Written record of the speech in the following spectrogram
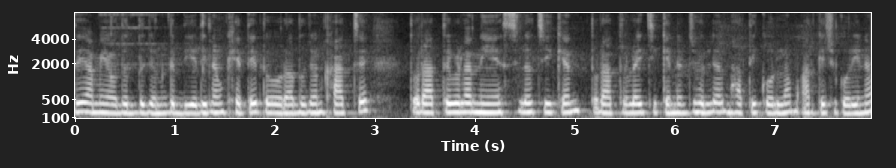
দিয়ে আমি ওদের দুজনকে দিয়ে দিলাম খেতে। তো ওরা দুজন খাচ্ছে। তো রাত্রিবেলা নিয়ে এসেছিল চিকেন। তো রাত্রিবেলায় চিকেনের ঝোল আর ভাতি করলাম, আর কিছু করি না।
